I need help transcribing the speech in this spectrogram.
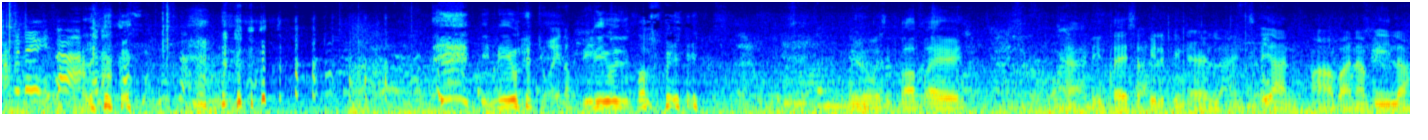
Akin na yung isa. Iniwan. Iniwan si Papa eh. Iniwan si Papa eh. Yan, dito tayo sa Philippine Airlines. Ayan, mahaba ang pila.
